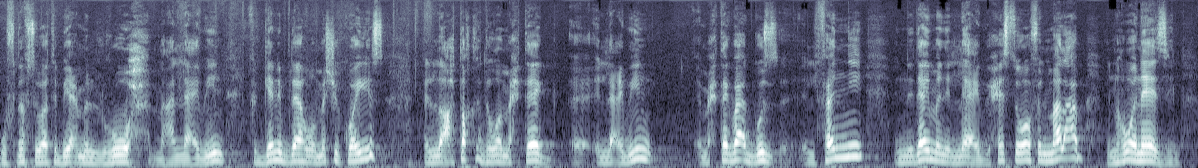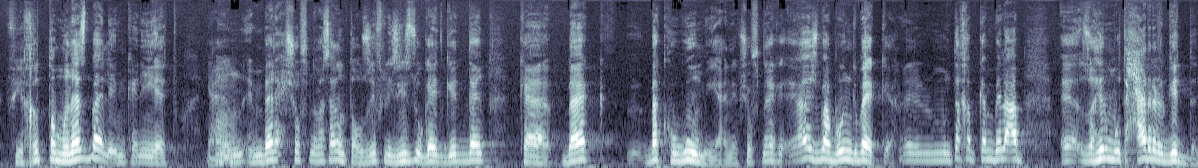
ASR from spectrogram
وفي نفس الوقت بيعمل روح مع اللاعبين. في الجانب ده هو ماشي كويس. اللي أعتقد هو محتاج آه، اللاعبين محتاج بقى الجزء الفني إن دايما اللاعب يحس وهو في الملعب إن هو نازل في خطة مناسبة لإمكانياته. يعني امبارح شفنا مثلا توظيف لزيزو جيد جدا ك back back هجومي يعني شفناه اشبه ب wing back المنتخب كان بيلعب آه، ظهير متحرر جدا.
